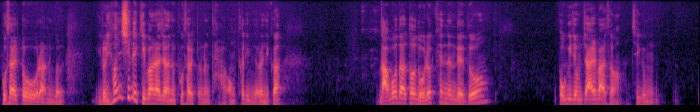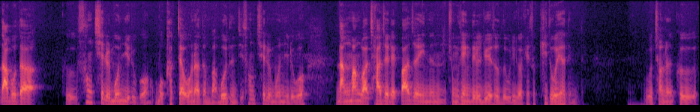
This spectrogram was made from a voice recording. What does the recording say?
보살도라는 건 이런 현실에 기반하지 않은 보살도는 다 엉터리입니다. 그러니까 나보다 더 노력했는데도 복이 좀 짧아서 지금 나보다 그 성취를 못 이루고 뭐 각자 원하던 바 뭐든지 성취를 못 이루고 낭만과 좌절에 빠져 있는 중생들을 위해서도 우리가 계속 기도해야 됩니다. 그리고 저는 그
